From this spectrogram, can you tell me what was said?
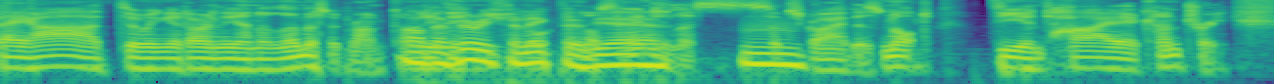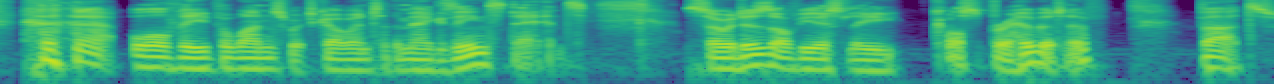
they are doing it only on a limited run. Oh, they're the very New York and selective, Los yeah. Angeles Mm. subscribers, not the entire country, or the the ones which go into the magazine stands. So it is obviously cost prohibitive, but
